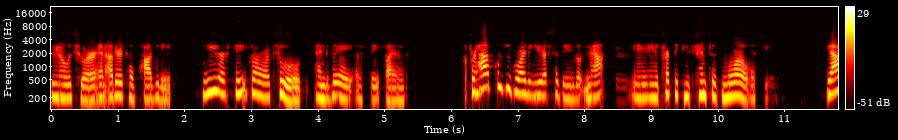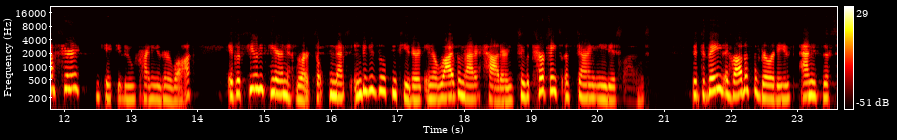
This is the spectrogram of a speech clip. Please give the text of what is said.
Bruno Latour, and others have posited, these are state by our tools and they are state by us. Perhaps this is why the U.S. has been about Napster and attract the contentious moral issue. Napster, in case you do finding it or lost, is a peer-to-peer network that connects individual computers in a rhizomatic pattern to the purpose of sharing media files. The debate about its abilities and its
